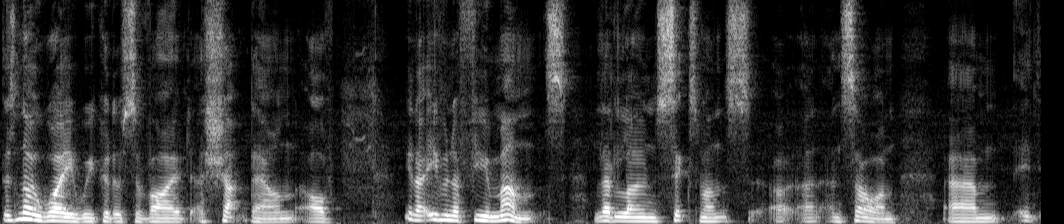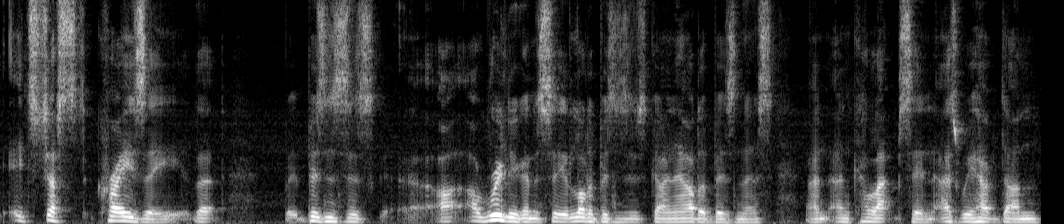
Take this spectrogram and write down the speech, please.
there's no way we could have survived a shutdown of you know, even a few months, let alone six months uh, and so on. Um, it, it's just crazy that businesses are, are, really going to see a lot of businesses going out of business and, and collapsing as we have done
